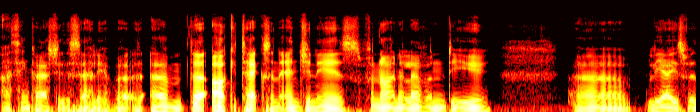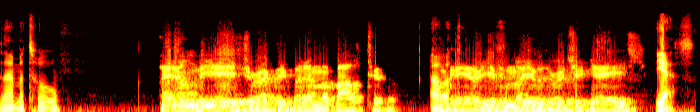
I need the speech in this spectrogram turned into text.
I think I asked you this earlier, but um, the architects and engineers for 9/11, do you uh, liaise with them at all? I don't liaise directly, but I'm about to. Oh, okay. okay. Are you familiar with Richard Gage? Yes.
